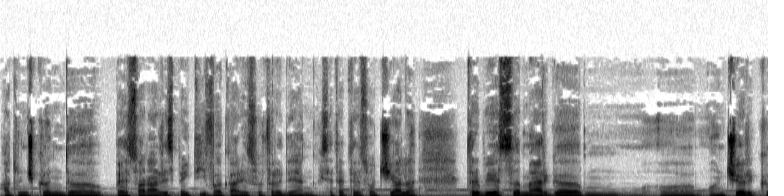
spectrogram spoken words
atunci când uh, persoana respectivă care suferă de anxietate socială trebuie să meargă mm, în cerc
